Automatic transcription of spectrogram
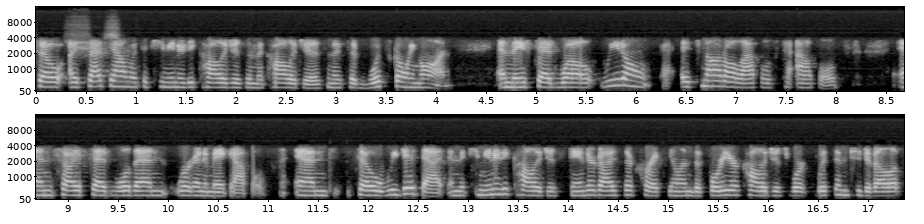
So I sat down with the community colleges and the colleges and I said, what's going on? And they said, well, we don't, it's not all apples to apples. And so I said, well, then we're going to make apples. And so we did that. And the community colleges standardized their curriculum. The four year colleges worked with them to develop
